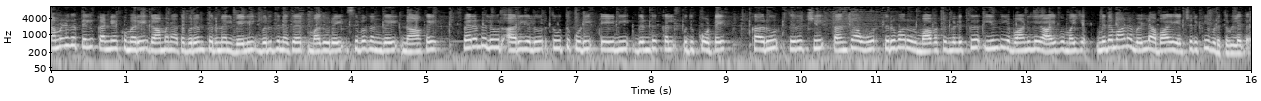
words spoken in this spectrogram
தமிழகத்தில் கன்னியாகுமரி ராமநாதபுரம் திருநெல்வேலி விருதுநகர் மதுரை சிவகங்கை நாகை பெரம்பலூர் அரியலூர் தூத்துக்குடி தேனி திண்டுக்கல் புதுக்கோட்டை கரூர் திருச்சி தஞ்சாவூர் திருவாரூர் மாவட்டங்களுக்கு இந்திய வானிலை ஆய்வு மையம் மிதமான வெள்ள அபாய எச்சரிக்கை விடுத்துள்ளது.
